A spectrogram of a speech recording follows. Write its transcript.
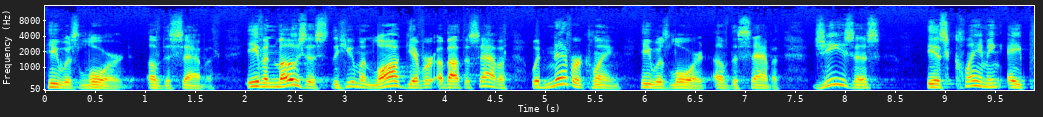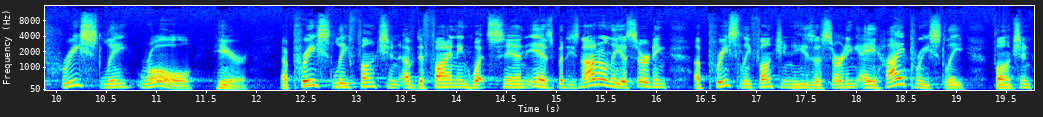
he was Lord of the Sabbath. Even Moses, the human lawgiver about the Sabbath, would never claim he was Lord of the Sabbath. Jesus is claiming a priestly role here a priestly function of defining what sin is. But he's not only asserting a priestly function, he's asserting a high priestly function.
